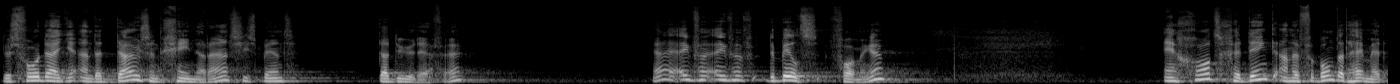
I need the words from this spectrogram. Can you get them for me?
Dus voordat je aan de duizend generaties bent, dat duurt even. Hè? Ja, even, even de beeldvorming. Hè? En God gedenkt aan het verbond dat hij met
